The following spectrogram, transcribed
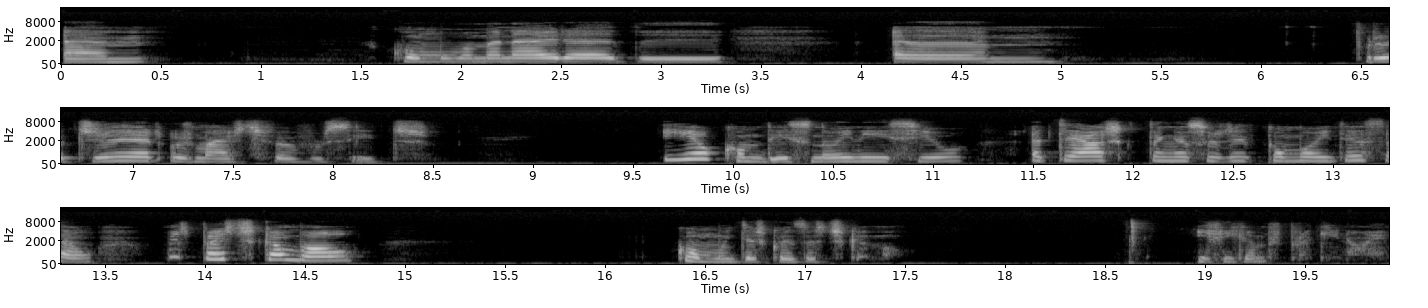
Um, como uma maneira de um, proteger os mais desfavorecidos. E eu, como disse no início, até acho que tenha surgido com boa intenção, mas depois descambou. Como muitas coisas descambou. E ficamos por aqui, não é?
